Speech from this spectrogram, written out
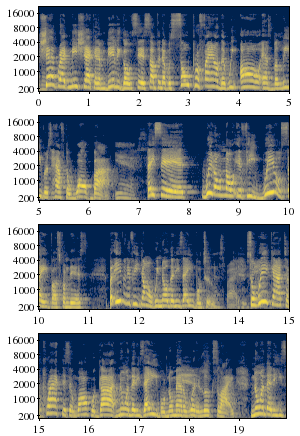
Shadrach, Meshach, and Abednego said something that was so profound that we all as believers have to walk by. Yes. They said, we don't know if he will save us from this. But even if he don't, we know that he's able to. That's right. So can. we got to practice and walk with God knowing that he's able no matter yes. what it looks like. Knowing that he's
